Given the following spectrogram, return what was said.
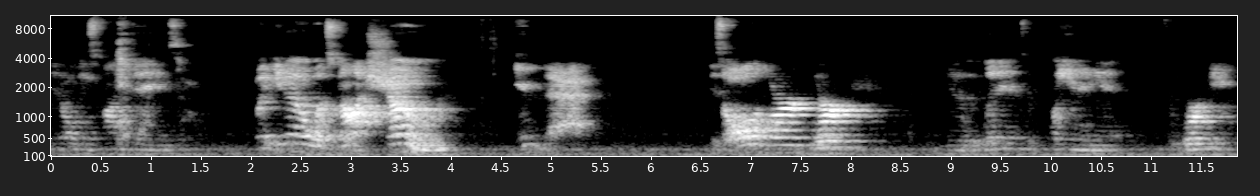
did all these fun things. But you know, what's not shown in that is all the hard work, you know, that went into planning it, to working,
